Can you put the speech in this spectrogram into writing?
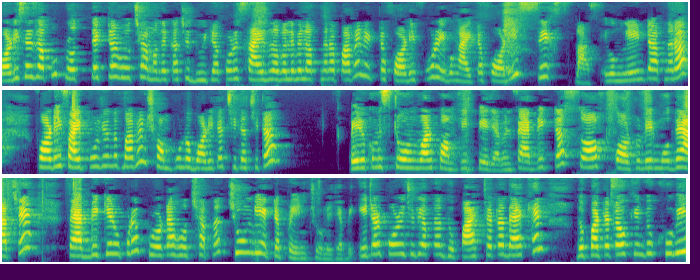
বডি সাইজ আপু প্রত্যেকটা হচ্ছে আমাদের কাছে দুইটা করে সাইজ অ্যাভেলেবেল আপনারা পাবেন, একটা ফর্টি ফোর এবং আরেকটা ফর্টি সিক্স প্লাস এবং লেনটা আপনারা ফর্টি ফাইভ পর্যন্ত পাবেন, সম্পূর্ণ বডিটা ছিটা ছিটা এরকম স্টোন ওয়ার্ক কমপ্লিট পেয়ে যাবেন। ফ্যাব্রিকটা সফট কটনের মধ্যে আছে ফ্যাব্রিকের উপরে পুরোটা হচ্ছে আপনার চুন্ডি একটা প্রিন্ট চলে যাবে। এটার পরে যদি আপনার দোপাট্টাটা দেখেন, দোপাট্টাটাও কিন্তু খুবই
